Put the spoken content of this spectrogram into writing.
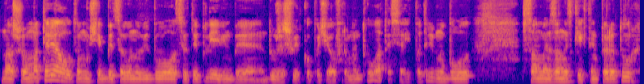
нашого матеріалу, тому що якби це воно відбувалося в теплі, він би дуже швидко почав ферментуватися, і потрібно було саме за низьких температур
